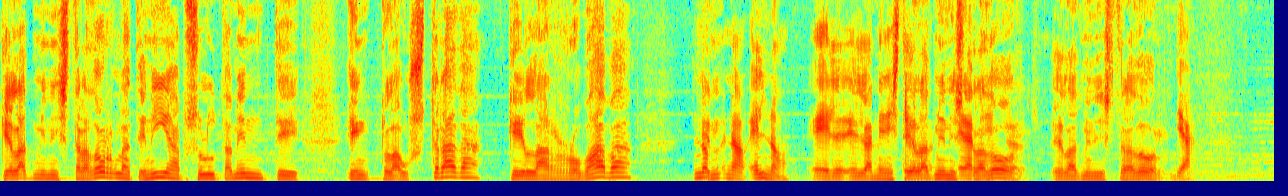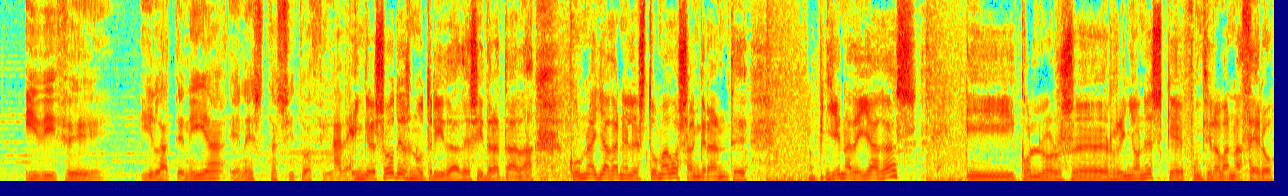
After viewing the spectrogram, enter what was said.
que el administrador la tenía absolutamente enclaustrada, que la robaba. No, en- no, él no. El, el administrador. el administrador, El administrador. el administrador. Ya. Y dice, y la tenía en esta situación. Ingresó desnutrida, deshidratada, con una llaga en el estómago sangrante, llena de llagas y con los eh, riñones que funcionaban a cero.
